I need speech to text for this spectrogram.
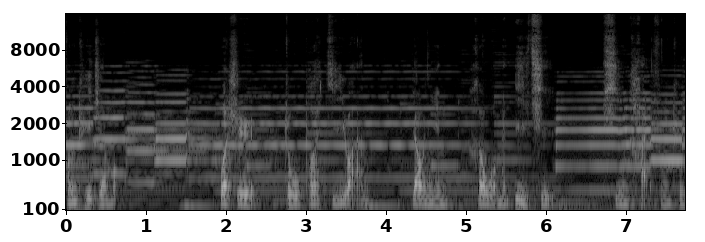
风吹》节目，我是主播吉远，邀您和我们一起听海风吹。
